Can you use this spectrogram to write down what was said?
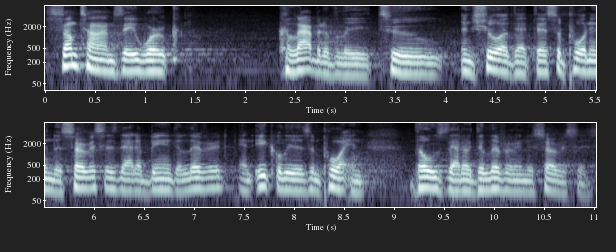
Sometimes they work collaboratively to ensure that they're supporting the services that are being delivered, and equally as important, those that are delivering the services.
